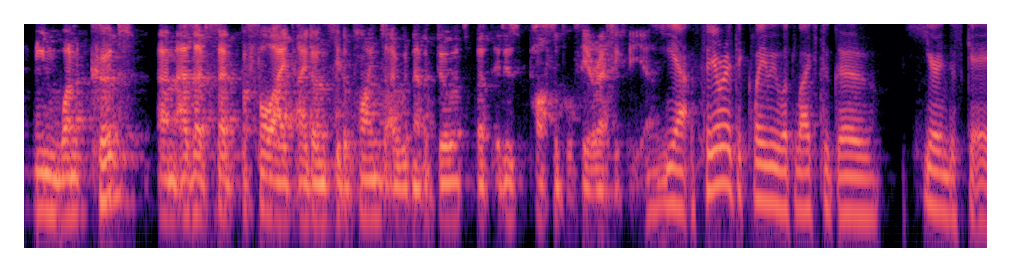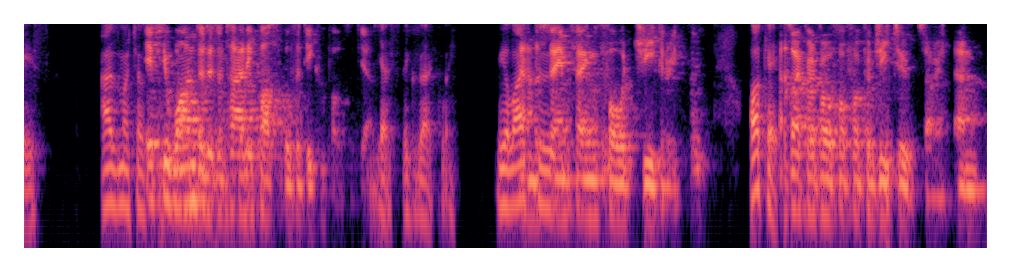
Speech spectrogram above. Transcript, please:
I mean, one could. Um, as I've said before, I, I don't see the point. I would never do it, but it is possible theoretically, yes. Yeah, theoretically, we would like to go here in this case as much as if you want it is entirely possible to decompose it yes yes exactly we like and the to... same thing for g3 okay uh, sorry for, for, for, for g2 sorry um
